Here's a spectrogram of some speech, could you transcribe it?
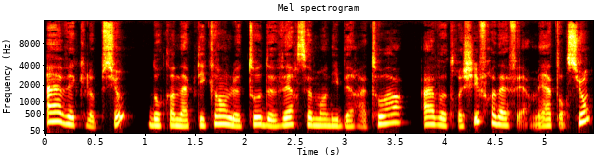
avec l'option, donc en appliquant le taux de versement libératoire à votre chiffre d'affaires. Mais attention,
